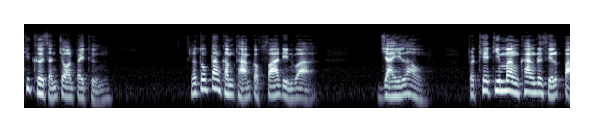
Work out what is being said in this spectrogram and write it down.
ที่เคยสัญจรไปถึง แล้วต้องตั้งคำถามกับฟ้าดินว่าใยเล่า ประเทศที่มั่งคั่งด้วยศิลปะ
